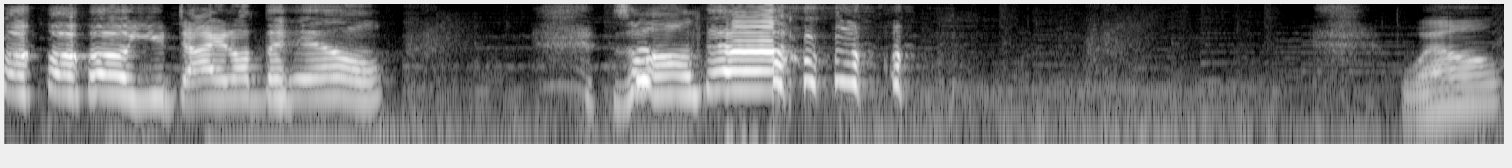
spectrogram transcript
you died on the hill. Zehal, no. well,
